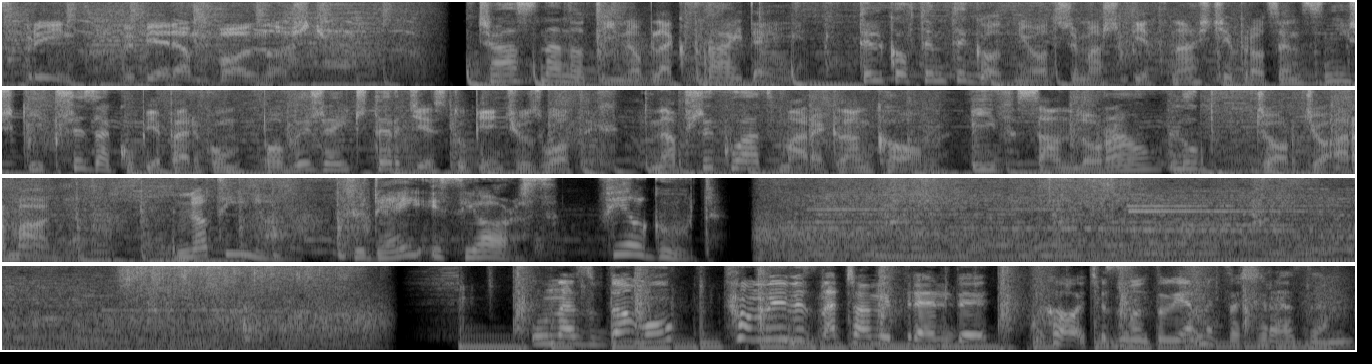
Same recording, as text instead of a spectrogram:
Sprint. Wybieram wolność. Czas na Notino Black Friday. Tylko w tym tygodniu otrzymasz 15% zniżki przy zakupie perfum powyżej 45 zł. Na przykład marek Lancome, Yves Saint Laurent lub Giorgio Armani. Notino. Today is yours. Feel good. U nas w domu to my wyznaczamy trendy. Chodź, zmontujemy coś razem.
